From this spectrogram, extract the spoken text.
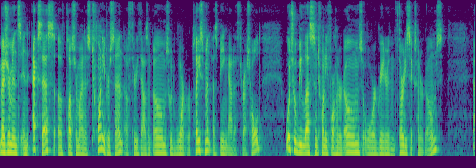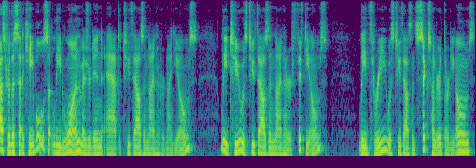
Measurements in excess of plus or minus 20% of 3000 ohms would warrant replacement as being out of threshold, which will be less than 2400 ohms or greater than 3600 ohms. As for this set of cables, lead 1 measured in at 2990 ohms, lead 2 was 2950 ohms, lead 3 was 2630 ohms,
